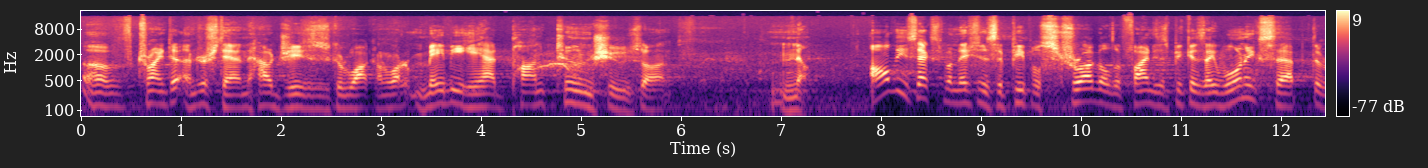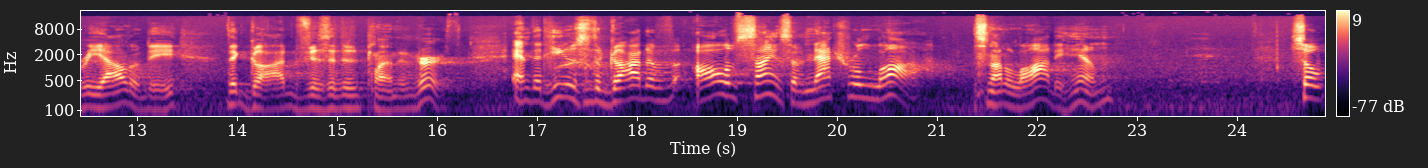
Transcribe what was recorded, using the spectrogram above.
of trying to understand how Jesus could walk on water. Maybe he had pontoon shoes on. No. All these explanations that people struggle to find is because they won't accept the reality that God visited planet Earth and that he is the God of all of science, of natural law. It's not a law to him. So,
